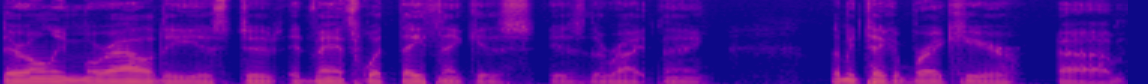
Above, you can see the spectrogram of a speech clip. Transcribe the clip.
their only morality is to advance what they think is is the right thing. Let me take a break here. Um,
